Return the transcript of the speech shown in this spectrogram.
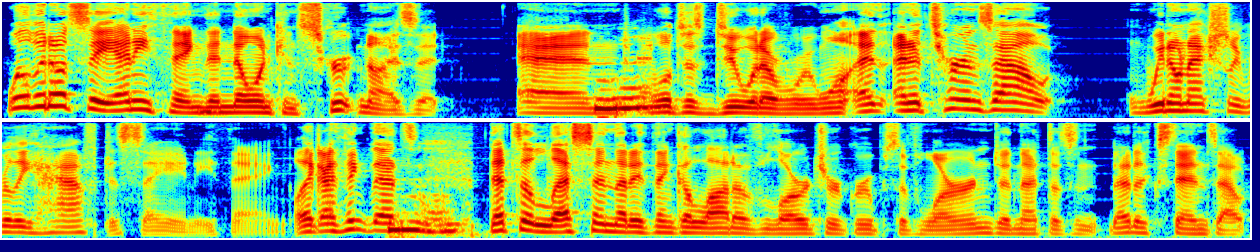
well if we don't say anything then no one can scrutinize it and we'll just do whatever we want. And, and it turns out we don't actually really have to say anything. Like i think that's mm-hmm. that's a lesson that i think a lot of larger groups have learned and that doesn't that extends out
